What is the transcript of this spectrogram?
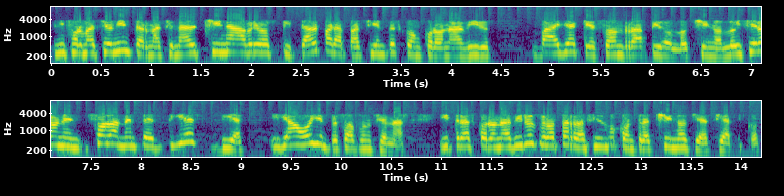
Información internacional, China abre hospital para pacientes con coronavirus. Vaya que son rápidos los chinos. Lo hicieron en solamente 10 días y ya hoy empezó a funcionar y tras coronavirus brota racismo contra chinos y asiáticos.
